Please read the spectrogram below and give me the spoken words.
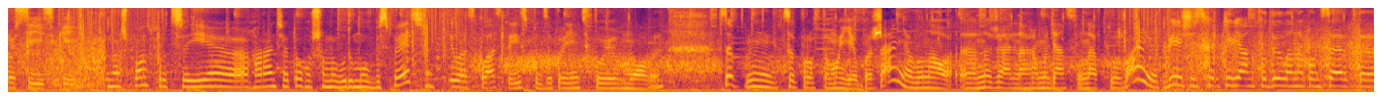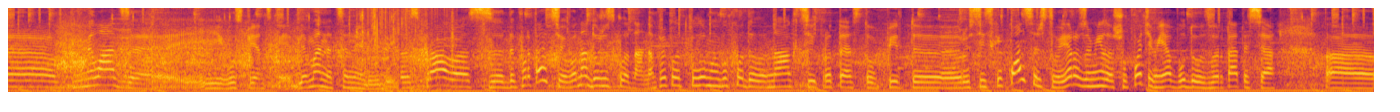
російський. Наш паспорт це є гарантія того, що ми будемо в безпеці. Хотіла скласти іспит з української мови. Це, це просто моє бажання. Воно, е, на жаль, на громадянство не впливає. Більшість харків'ян ходила на концерт е, Меладзе і Успенської. Для мене це не люди. Справа з депортацією вона дуже складна. Наприклад, коли ми виходили на акції протесту під е, російське консульство, я розуміла, що потім я буду звертатися е,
